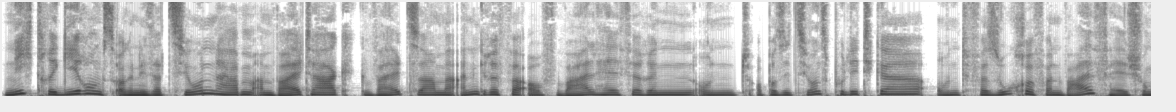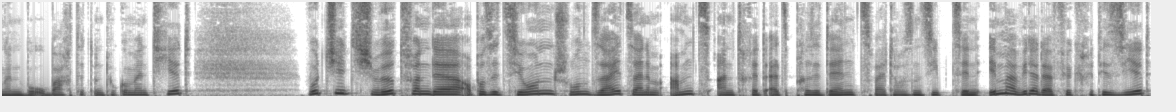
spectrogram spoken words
Nichtregierungsorganisationen haben am Wahltag gewaltsame Angriffe auf Wahlhelferinnen und Oppositionspolitiker und Versuche von Wahlfälschungen beobachtet und dokumentiert. Vucic wird von der Opposition schon seit seinem Amtsantritt als Präsident 2017 immer wieder dafür kritisiert,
